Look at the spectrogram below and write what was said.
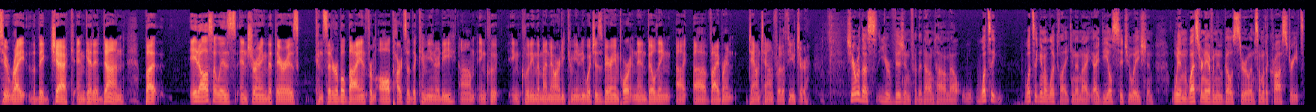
to write the big check and get it done. But it also is ensuring that there is considerable buy-in from all parts of the community, um, including the minority community, which is very important in building a, a vibrant downtown for the future. Share with us your vision for the downtown. Now, what's it what's it going to look like in an ideal situation when Western Avenue goes through and some of the cross streets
